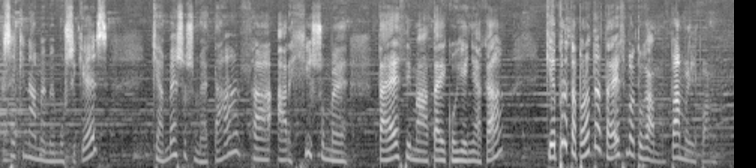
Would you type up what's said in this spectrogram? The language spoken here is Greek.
Ξεκινάμε με μουσικές και αμέσως μετά θα αρχίσουμε τα έθιμα τα οικογενειακά και πρώτα πρώτα τα έθιμα του γάμου. Πάμε λοιπόν.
